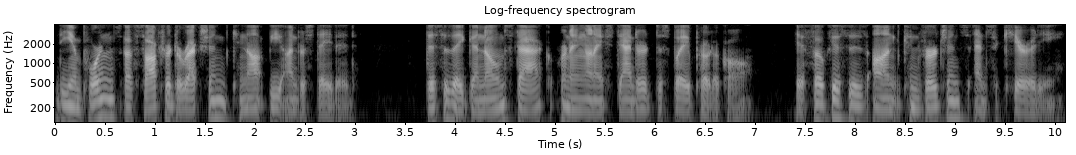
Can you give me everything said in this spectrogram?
The importance of software direction cannot be understated. This is a GNOME stack running on a standard display protocol. It focuses on convergence and security.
